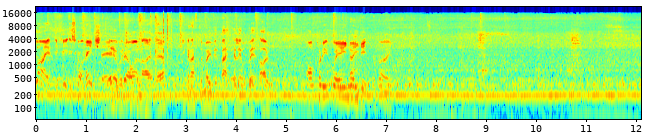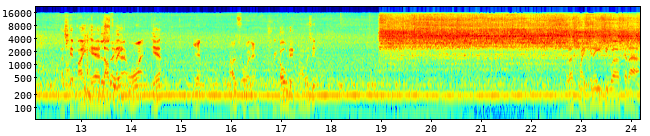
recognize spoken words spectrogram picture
light? it? If it's got an edge there, Yeah, we're be trying to- like it there. You're going to have to move it back a little bit though. I'll put it where you need it to be. That's it, mate. Yeah, lovely. See that all right? Yeah, Yep. Go for it then. it's recording. Oh, is it? Well, let's make an easy work of that.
